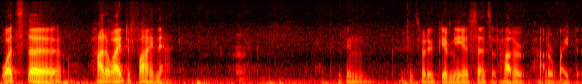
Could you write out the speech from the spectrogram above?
what's the how do I define that? Who can can sort of give me a sense of how to how to write this?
